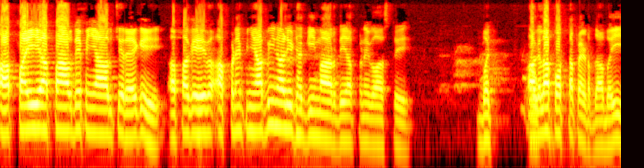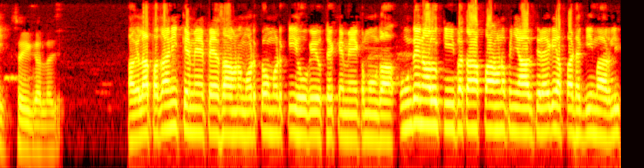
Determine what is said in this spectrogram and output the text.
ਆਪਾਂ ਹੀ ਆਪਾਂ ਆਪਦੇ ਪੰਜਾਬ 'ਚ ਰਹਿ ਗਏ। ਆਪਾਂ ਕਿਸੇ ਆਪਣੇ ਪੰਜਾਬੀ ਨਾਲ ਹੀ ਠੱਗੀ ਮਾਰਦੇ ਆ ਆਪਣੇ ਵਾਸਤੇ। ਅਗਲਾ ਪੁੱਤ ਪਿੱਟਦਾ ਬਈ। ਸਹੀ ਗੱਲ ਆ ਜੀ। ਅਗਲਾ ਪਤਾ ਨਹੀਂ ਕਿਵੇਂ ਪੈਸਾ ਹੁਣ ਮੁੜਕੋ ਮੁੜਕੀ ਹੋ ਗਏ ਉੱਥੇ ਕਿਵੇਂ ਕਮਾਉਂਦਾ। ਉਹਦੇ ਨਾਲੋਂ ਕੀ ਪਤਾ ਆਪਾਂ ਹੁਣ ਪੰਜਾਬ 'ਚ ਰਹਿ ਗਏ ਆਪਾਂ ਠੱਗੀ ਮਾਰ ਲਈ।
